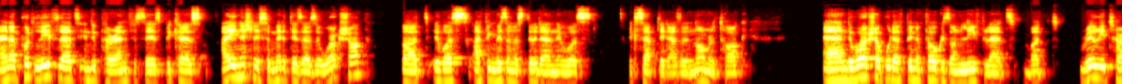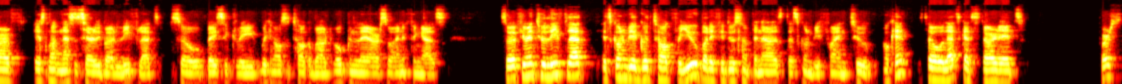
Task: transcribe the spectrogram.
And I put leaflets into parentheses because I initially submitted this as a workshop, but it was, I think, misunderstood and it was accepted as a normal talk. And the workshop would have been a focus on leaflets, but really turf is not necessarily about leaflets. So basically, we can also talk about open layers or anything else. So if you're into leaflet, it's going to be a good talk for you. But if you do something else, that's going to be fine too. Okay, so let's get started. First,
